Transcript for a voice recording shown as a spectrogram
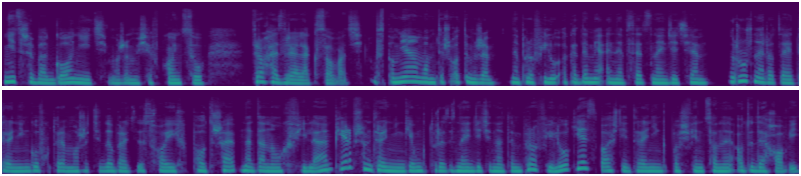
nie trzeba gonić, możemy się w końcu trochę zrelaksować. Wspomniałam Wam też o tym, że na profilu Akademia NFZ znajdziecie różne rodzaje treningów, które możecie dobrać do swoich potrzeb na daną chwilę. Pierwszym treningiem, który znajdziecie na tym profilu, jest właśnie trening poświęcony oddechowi.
